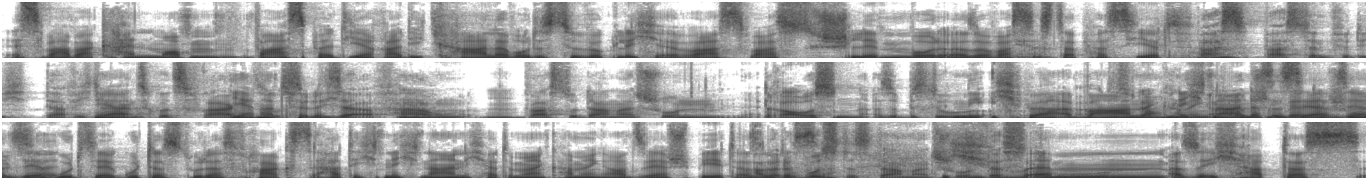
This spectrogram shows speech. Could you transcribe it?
Es war aber kein Mobben. Mhm. War es bei dir radikaler? Wurdest du wirklich, äh, war es, war es schlimm oder also was ja. ist da passiert? Was, was denn für dich, darf ich da ja. ganz kurz fragen? Ja, natürlich. So, diese Erfahrung, mhm. warst du damals schon draußen? Also bist du? Nee, ich war, war noch nicht. Nein, das ist sehr, sehr, sehr gut, sehr gut, dass du das fragst. Hatte ich nicht. Nein, ich hatte mein Coming Out sehr spät. Also aber du wusstest damals schon, ich, dass ähm, also ich habe das,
